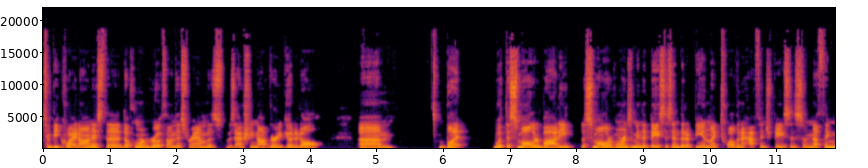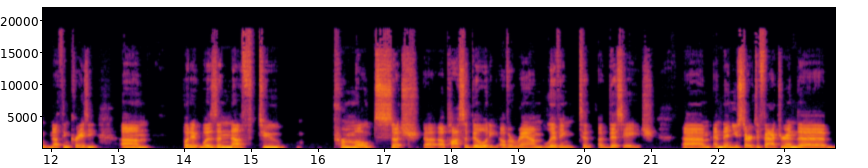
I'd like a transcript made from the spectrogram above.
to be quite honest, the the horn growth on this ram was was actually not very good at all. Um, but with the smaller body, the smaller horns, I mean, the basis ended up being like 12 and a half inch basis. So nothing, nothing crazy. Um, but it was enough to promote such a possibility of a ram living to uh, this age. Um, and then you start to factor in the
